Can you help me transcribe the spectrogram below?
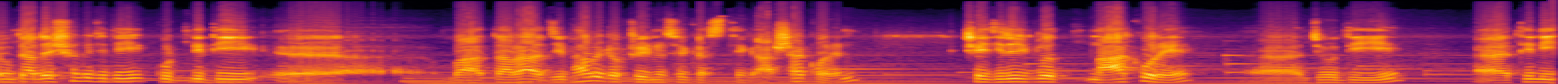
এবং তাদের সঙ্গে যদি কূটনীতি বা তারা যেভাবে ডক্টর ইউনুসের কাছ থেকে আশা করেন সেই জিনিসগুলো না করে যদি তিনি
